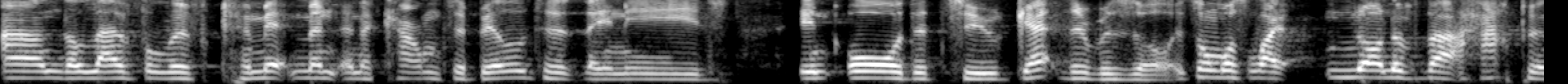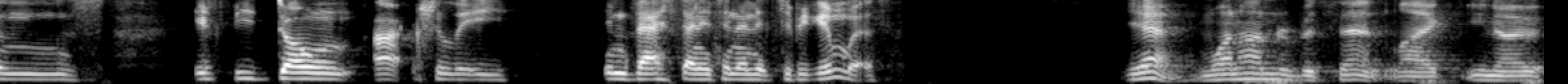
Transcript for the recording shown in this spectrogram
and the level of commitment and accountability that they need in order to get the result. It's almost like none of that happens if you don't actually invest anything in it to begin with. Yeah, 100%. Like, you know,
